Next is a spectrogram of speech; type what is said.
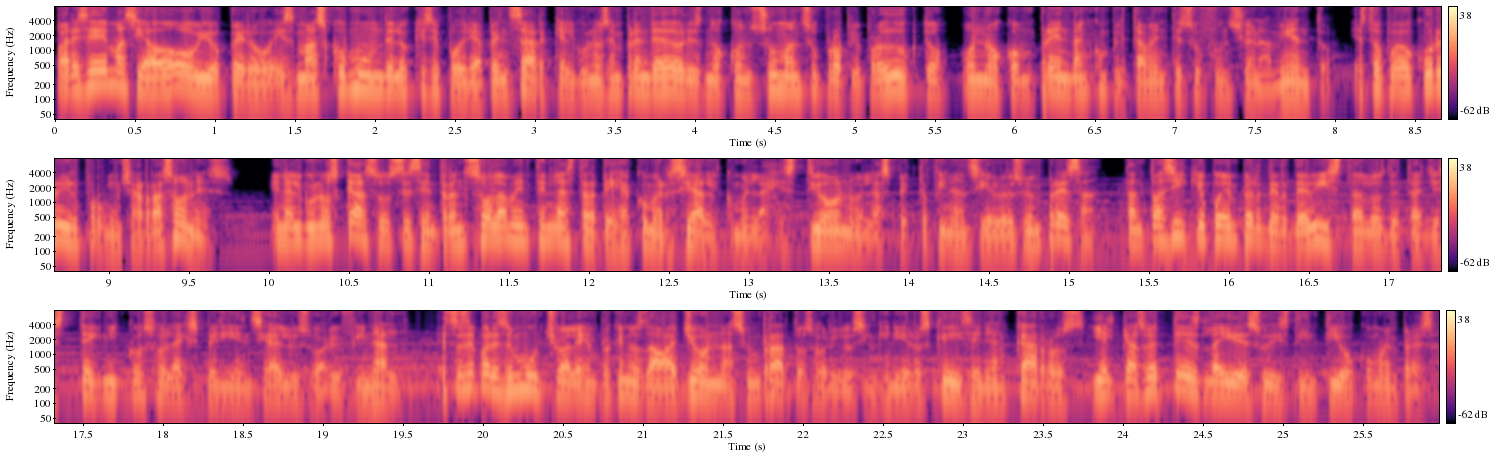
Parece demasiado obvio, pero es más común de lo que se podría pensar que algunos emprendedores no consuman su propio producto o no comprendan completamente su funcionamiento. Esto puede ocurrir por muchas razones. En algunos casos se centran solamente en la estrategia comercial, como en la gestión o el aspecto financiero de su empresa, tanto así que pueden perder de vista los detalles técnicos o la experiencia del usuario final. Esto se parece mucho al ejemplo que nos daba John hace un rato sobre los ingenieros que diseñan carros y el caso de Tesla y de su distintivo como empresa.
